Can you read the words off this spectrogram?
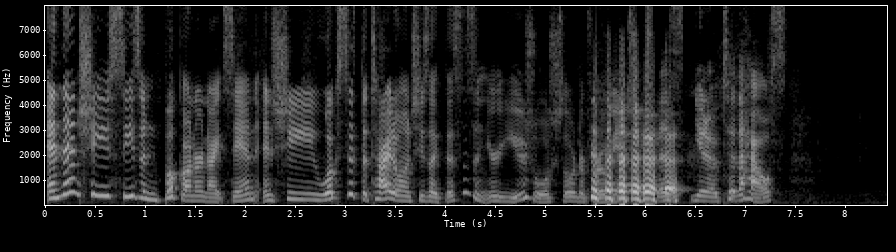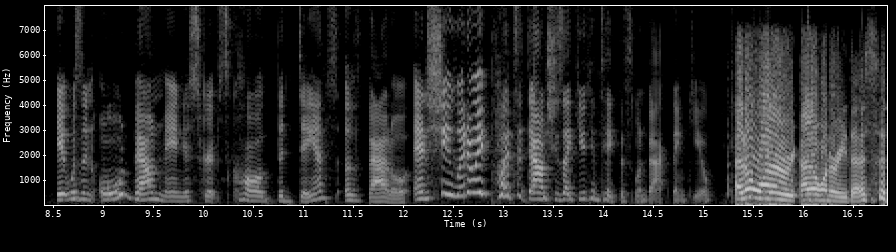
And then she sees a book on her nightstand and she looks at the title and she's like, This isn't your usual sort of romance. says, you know, to the house. It was an old bound manuscript called The Dance of Battle. And she literally puts it down. She's like, You can take this one back. Thank you. I don't want to. Re- I don't want to read this.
